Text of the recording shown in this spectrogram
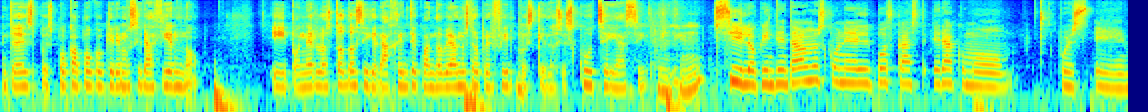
Entonces, pues poco a poco queremos ir haciendo y ponerlos todos y que la gente cuando vea nuestro perfil, pues que los escuche y así. Sí, lo que intentábamos con el podcast era como, pues, eh,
